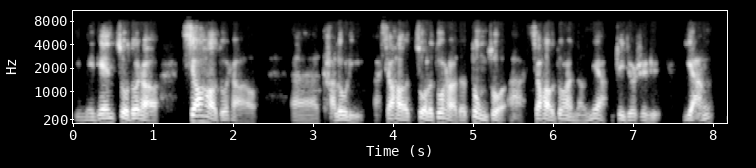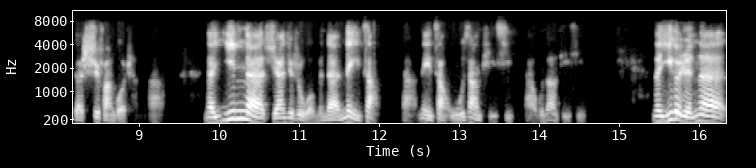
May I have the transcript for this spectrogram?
你每天做多少，消耗多少，呃，卡路里啊，消耗做了多少的动作啊，消耗多少能量，这就是阳的释放过程啊。那阴呢，实际上就是我们的内脏啊，内脏五脏体系啊，五脏体系。那一个人呢，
